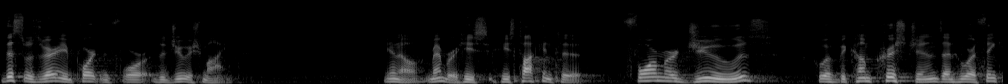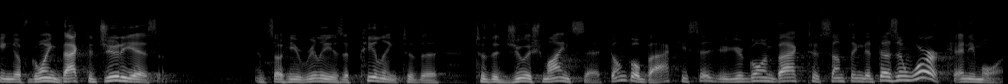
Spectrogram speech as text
this was very important for the Jewish mind. You know, remember, he's, he's talking to former Jews who have become Christians and who are thinking of going back to Judaism. And so he really is appealing to the, to the Jewish mindset. Don't go back, he says, you're going back to something that doesn't work anymore.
